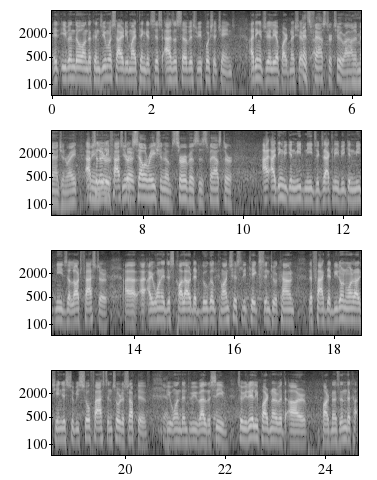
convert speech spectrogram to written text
it, even though on the consumer side you might think it's just as a service we push a change. I think it's really a partnership. And it's faster too, I'd imagine, right? Absolutely I mean, your, faster. Your acceleration of service is faster. I, I, think we can meet needs exactly, we can meet needs a lot faster. Uh, I, I want to just call out that Google consciously takes into account the fact that we don't want our changes to be so fast and so disruptive. Yeah. We want them to be well received. Yeah. So we really partner with our partners in the,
